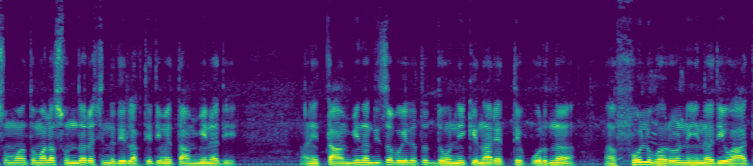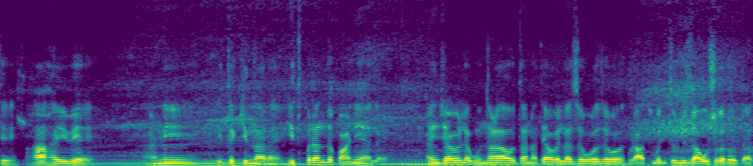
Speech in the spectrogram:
सुमा तुम्हाला सुंदर अशी नदी लागते. ती म्हणजे तांबी नदी. आणि तांबी नदीचं बघितलं तर दोन्ही किनारे आहेत. ते पूर्ण फुल भरून ही नदी वाहते. हा हायवे आहे. आणि इथं किनारा आहे. इथपर्यंत पाणी आलं आहे आणि ज्यावेळेला उन्हाळा होता ना त्यावेळेला जवळजवळ आतमध्ये तुम्ही जाऊ शकत होतात.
